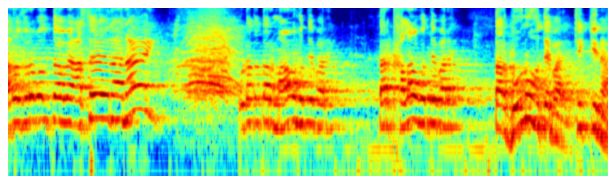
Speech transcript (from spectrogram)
আরও জোরে বলতে হবে, আছে না নাই? ওটা তো তার মাও হতে পারে, তার খালাও হতে পারে, তার বোনও হতে পারে, ঠিক কিনা?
